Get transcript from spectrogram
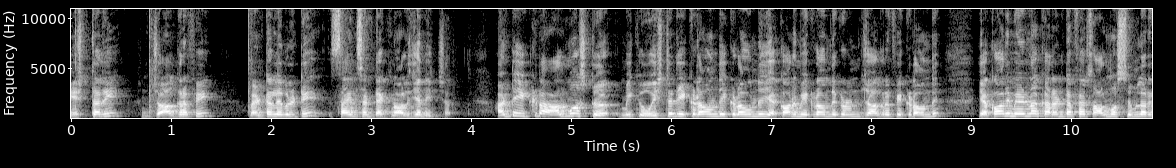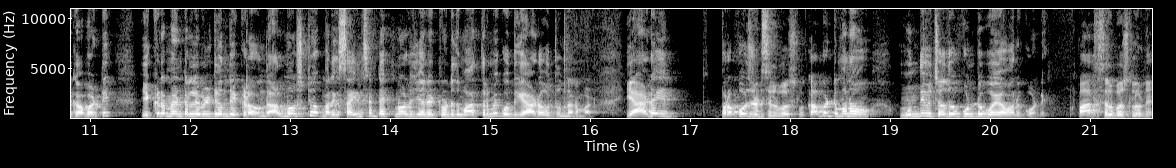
history geography mental ability science and technology అని ఇచ్చారు. అంటే ఇక్కడ ఆల్మోస్ట్ మీకు హిస్టరీ ఇక్కడ ఉంది ఇక్కడ ఉంది ఎకానమీ ఇక్కడ ఉంది ఇక్కడ ఉంది జాగ్రఫీ ఇక్కడ ఉంది. ఎకానమీ అయినా కరెంట్ అఫైర్స్ ఆల్మోస్ట్ సిమిలర్ కాబట్టి ఇక్కడ మెంటల్ ఎబిలిటీ ఉంది ఇక్కడ ఉంది. ఆల్మోస్ట్ మనకి సైన్స్ అండ్ టెక్నాలజీ అనేటువంటిది మాత్రమే కొద్దిగా యాడ్ అవుతుంది అనమాట యాడ్ అయి ప్రపోజ్డ్ సిలబస్లో కాబట్టి మనం ముందు చదువుకుంటూ పోయాం అనుకోండి పాత సిలబస్లోనే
